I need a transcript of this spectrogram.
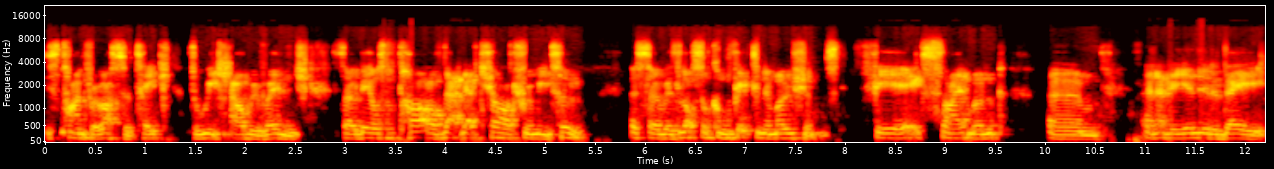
it's time for us to take to wreak our revenge. So there was part of that that charge for me too. And so there's lots of conflicting emotions: fear, excitement um, and at the end of the day,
